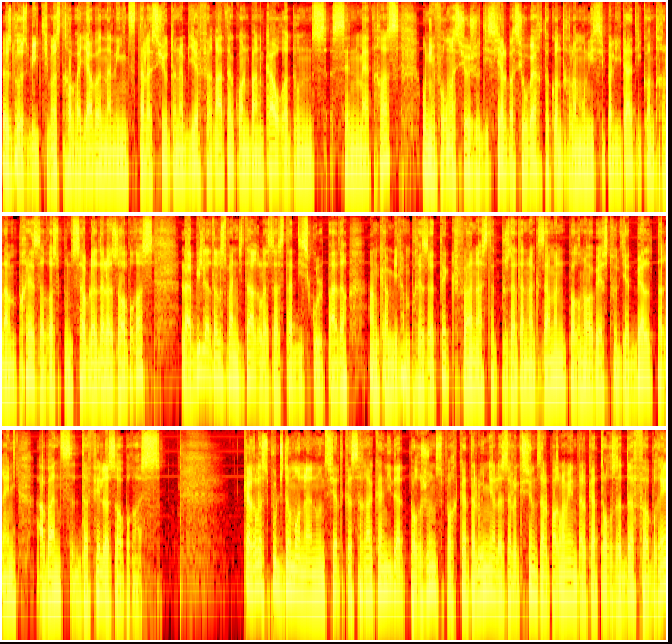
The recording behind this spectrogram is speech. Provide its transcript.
Les dues víctimes treballaven a la instal·lació d'una via ferrata quan van caure d'uns 100 metres. Una informació judicial va ser oberta contra la municipalitat i contra l'empresa responsable de les obres. La vila dels Banys d'Arles ha estat disculpada. En canvi, l'empresa Tecfan ha estat posada en examen per no haver estudiat bé el terreny abans de fer les obres. Carles Puigdemont ha anunciat que serà candidat per Junts per Catalunya a les eleccions del Parlament del 14 de febrer.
